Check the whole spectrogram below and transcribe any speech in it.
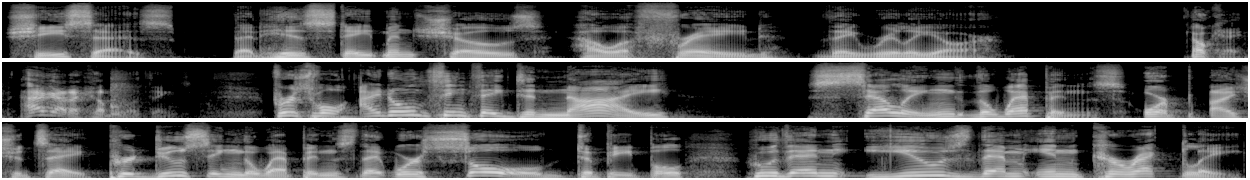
She says that his statement shows how afraid they really are. Okay, I got a couple of things. First of all, I don't think they deny selling the weapons, or I should say, producing the weapons that were sold to people who then use them incorrectly.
